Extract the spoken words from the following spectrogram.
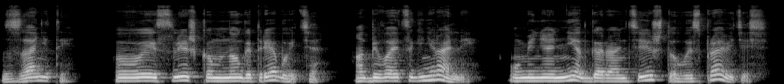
Заняты. Вы слишком много требуете, отбивается генеральный. У меня нет гарантии, что вы справитесь.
